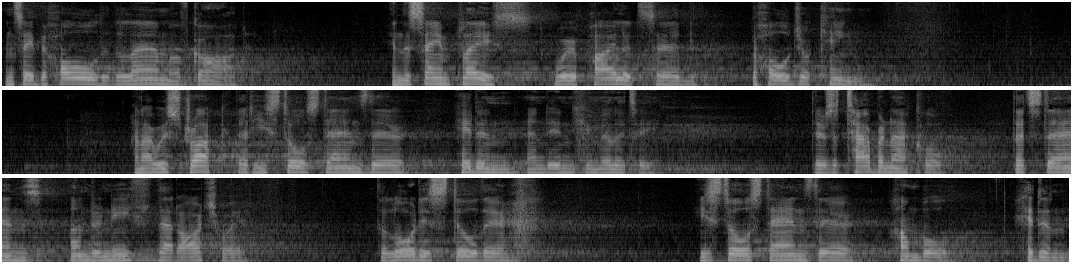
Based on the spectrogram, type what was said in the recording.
and say, Behold the Lamb of God, in the same place where Pilate said, Behold your King. And I was struck that he still stands there hidden and in humility. There's a tabernacle that stands underneath that archway. The Lord is still there. He still stands there humble, hidden.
